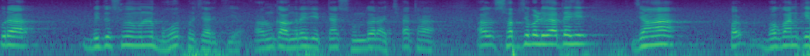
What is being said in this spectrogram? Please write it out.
पूरा विदुष में उन्होंने बहुत प्रचार किया और उनका अंग्रेज़ इतना सुंदर अच्छा था और सबसे बड़ी बात है कि जहाँ भगवान के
